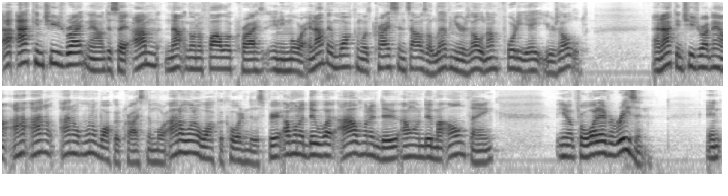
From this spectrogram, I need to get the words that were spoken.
I, I can choose right now to say, I'm not going to follow Christ anymore. And I've been walking with Christ since I was 11 years old, and I'm 48 years old and I can choose right now. I, I don't I don't want to walk with Christ no more. I don't want to walk according to the Spirit. I want to do what I want to do. I want to do my own thing, you know, for whatever reason. And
